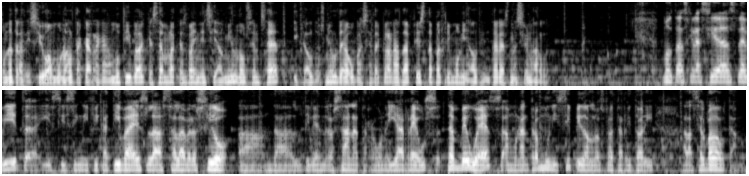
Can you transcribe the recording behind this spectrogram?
Una tradició amb una alta càrrega emotiva que sembla que es va iniciar el 1907 i que el 2010 va ser declarada Festa Patrimonial d'Interès Nacional. Moltes gràcies, David. I si significativa és la celebració eh, del divendres sant a Tarragona i a Reus, també ho és amb un altre municipi del nostre territori, a la Selva del Camp.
